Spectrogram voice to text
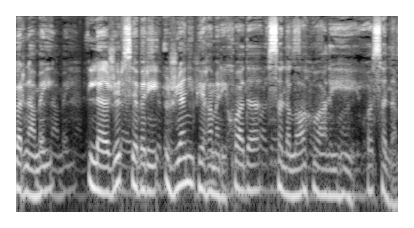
بەرنمەی لە ژێر سێبەری ژیانی پێغەمەری خوادا سەل الله عليه وسلم.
